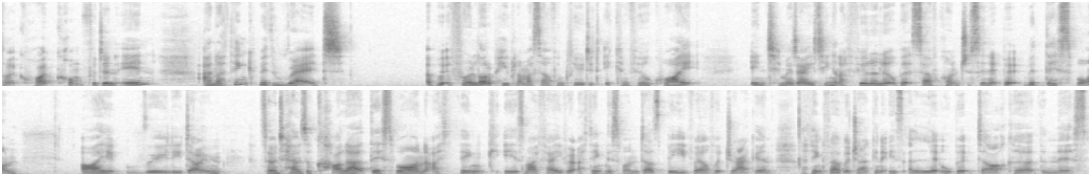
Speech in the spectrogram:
like quite confident in. And I think with red for a lot of people and myself included it can feel quite intimidating and I feel a little bit self-conscious in it. But with this one I really don't So in terms of colour, this one I think is my favourite. I think this one does beat Velvet Dragon. I think Velvet Dragon is a little bit darker than this.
